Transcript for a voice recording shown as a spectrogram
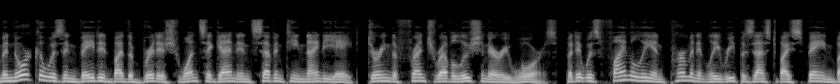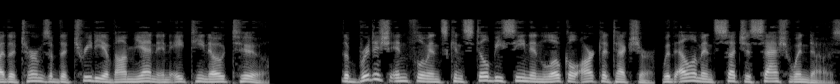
Minorca was invaded by the British once again in 1798, during the French Revolutionary Wars, but it was finally and permanently repossessed by Spain by the terms of the Treaty of Amiens in 1802. The British influence can still be seen in local architecture, with elements such as sash windows.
